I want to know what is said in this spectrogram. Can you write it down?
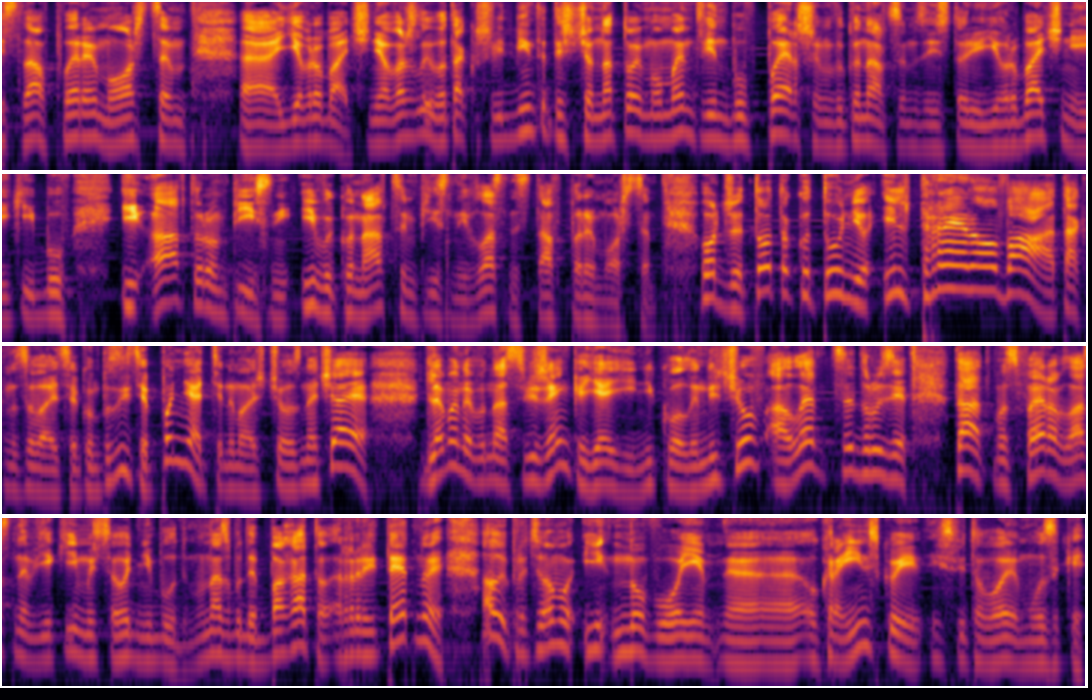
такий став переможцем е, Євробачення. Важливо також відмітити, що на той момент він був першим виконавцем за історію Євробачення, який був і автором пісні, і виконавцем пісні, і власне став переможцем. Отже, Тото Кутуньо Іль Тренова, так називається композиція. Поняття немає, що означає. Для мене вона свіженька, я її ніколи не чув. Але це, друзі, та атмосфера, власне, в якій ми сьогодні будемо. У нас буде багато раритетної, але при цьому і нової е, української і світової музики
